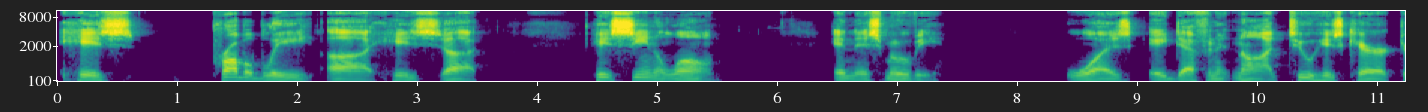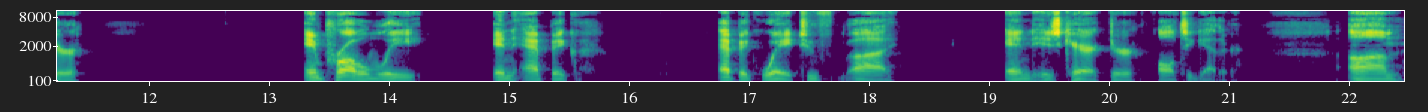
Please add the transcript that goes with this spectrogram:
His probably uh, his uh, his scene alone in this movie was a definite nod to his character and probably an epic epic way to uh, end his character altogether. Um,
